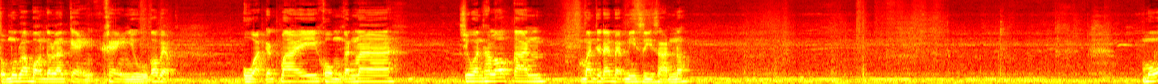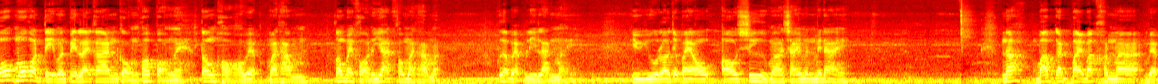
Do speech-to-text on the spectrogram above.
สมมุติว่าบอลกำลังแข่งแข่งอยู่ก็แบบอวดกันไปข่มกันมา ชวนทะเลาะกัน มันจะได้แบบมีสีสันเนาะโมโมก่อนเตะมันเป็นรายการของพ่อป๋องไง ต้องขอแบบมาทำต้องไปขออนุญาตเขามาทำอะ เพื่อแบบรีรันใหม่ อยู่ๆเราจะไปเอาเอาชื่อมาใช้มันไม่ได้ เนะบัฟกันไปบัฟกันมาแบบ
